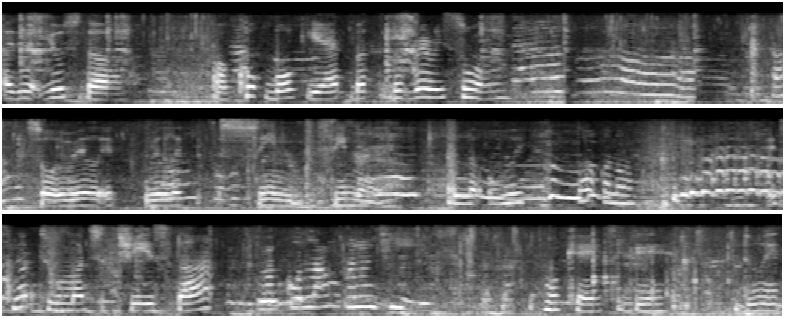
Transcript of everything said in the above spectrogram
I didn't use the uh, cookbook yet, but but very soon. So will it will it sim simmer? It's not too much cheese, ta. Magkulang pa ng cheese. Okay, sige. Do it.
